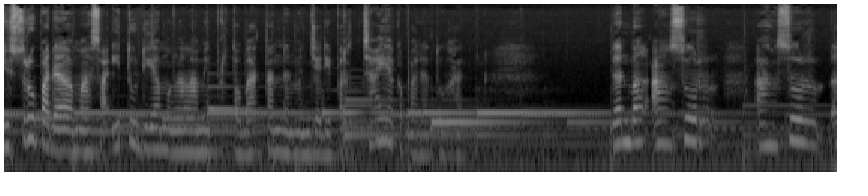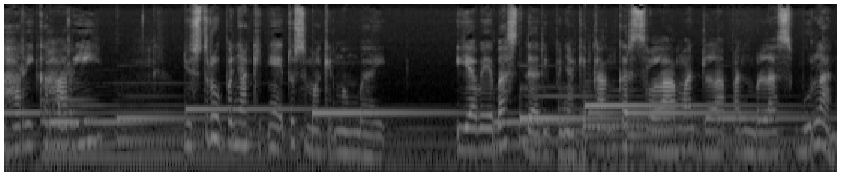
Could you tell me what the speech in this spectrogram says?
justru pada masa itu dia mengalami pertobatan dan menjadi percaya kepada Tuhan. Dan Bang Angsur angsur hari ke hari, justru penyakitnya itu semakin membaik. Ia bebas dari penyakit kanker selama 18 bulan.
